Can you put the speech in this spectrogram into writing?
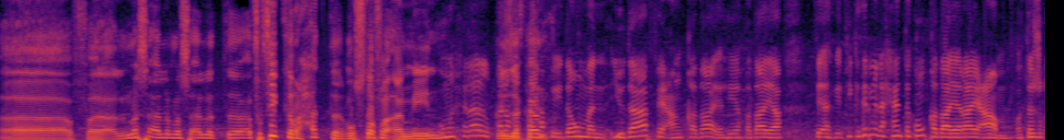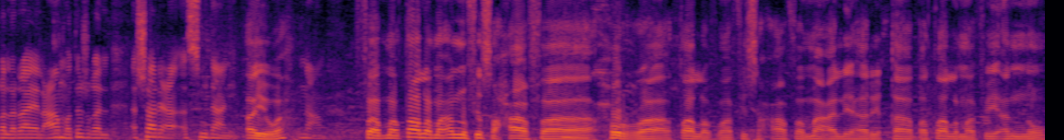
آه، فالمسألة مسألة آه، ففكرة حتى مصطفى أمين ومن خلال القلم الصحفي دوما يدافع عن قضايا هي قضايا في, في كثير من الأحيان تكون قضايا رأي عام وتشغل الرأي العام وتشغل الشارع السوداني. أيوة. نعم. فما طالما أنه في صحافة حرة طالما في صحافة ما عليها رقابة طالما في أنه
